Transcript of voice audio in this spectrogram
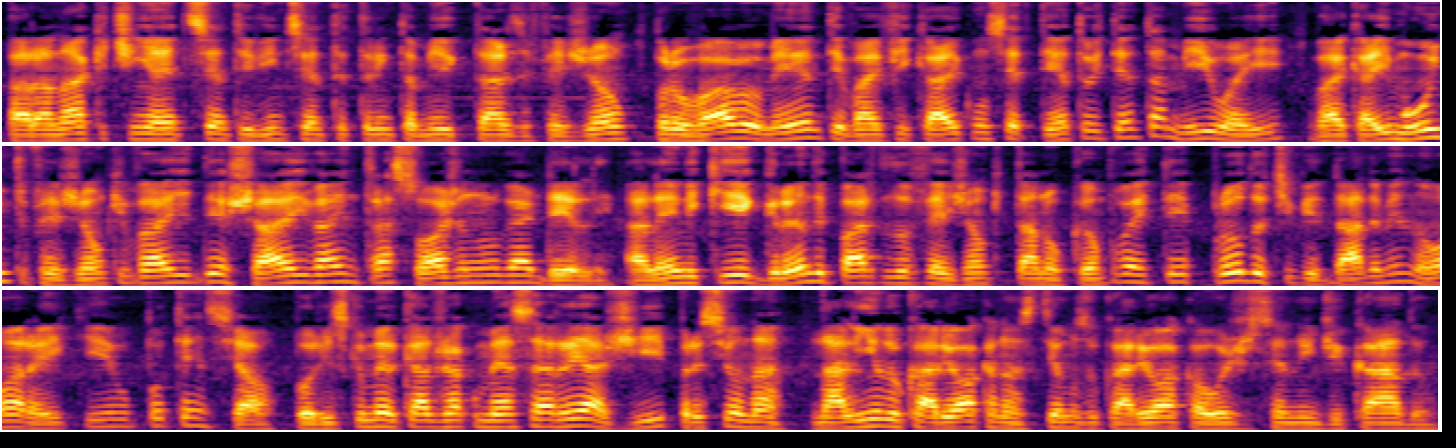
Paraná que tinha entre 120 e 130 mil hectares de feijão, provavelmente vai ficar aí com 70, 80 mil aí. Vai cair muito feijão que vai deixar e vai entrar soja no lugar dele. Além de que grande parte do feijão que está no campo vai ter produtividade é menor aí que o potencial. Por isso que o mercado já começa a reagir, pressionar. Na linha do carioca nós temos o carioca hoje sendo indicado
